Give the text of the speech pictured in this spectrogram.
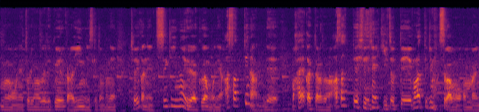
ものをね取り除いてくれるからいいんですけどもねというかね次の予約はもうねあさってなんで、まあ、早かったらそのあさってでね聞い取ってもらってきますわもうほんまに。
